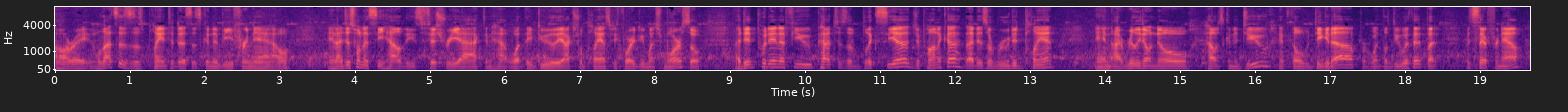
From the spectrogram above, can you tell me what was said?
All right, well that's as, as planted as it's gonna be for now. And I just want to see how these fish react and how, what they do to the actual plants before I do much more. So I did put in a few patches of Blixa japonica. That is a rooted plant. And I really don't know how it's going to do, if they'll dig it up or what they'll do with it, but it's there for now.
